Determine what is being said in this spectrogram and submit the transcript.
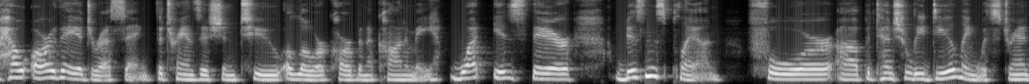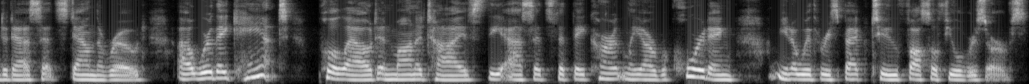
How are they addressing the transition to a lower carbon economy? What is their business plan for uh, potentially dealing with stranded assets down the road uh, where they can't pull out and monetize the assets that they currently are recording, you know, with respect to fossil fuel reserves.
